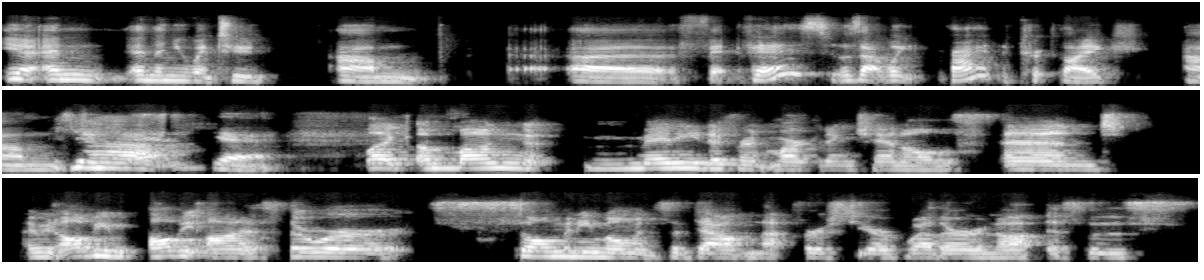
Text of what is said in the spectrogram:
yeah and and then you went to um uh fairs? Was that what right? Like um yeah yeah like among many different marketing channels and i mean i'll be i'll be honest there were so many moments of doubt in that first year of whether or not this was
